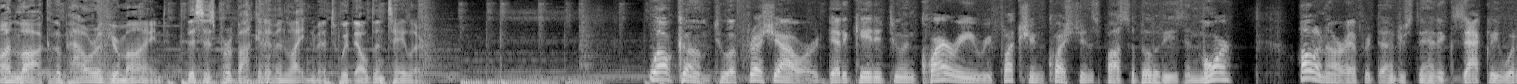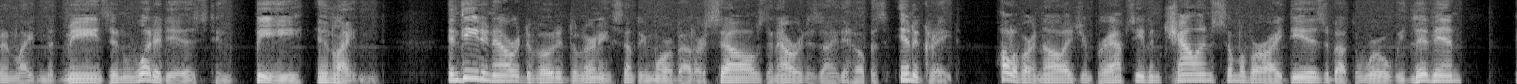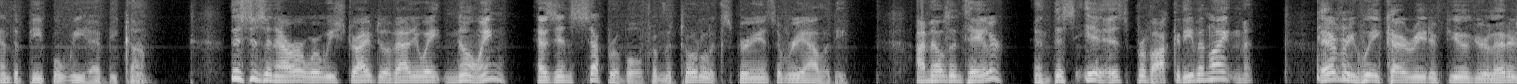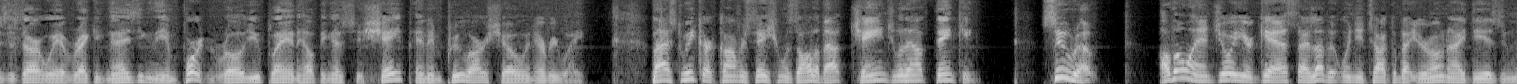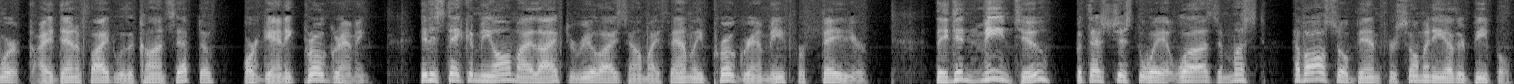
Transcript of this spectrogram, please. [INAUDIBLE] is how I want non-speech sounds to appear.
Unlock the power of your mind. This is Provocative Enlightenment with Eldon Taylor. Welcome to a fresh hour dedicated to inquiry, reflection, questions, possibilities, and more. All in our effort to understand exactly what enlightenment means and what it is to be enlightened. Indeed, an hour devoted to learning something more about ourselves, an hour designed to help us integrate all of our knowledge and perhaps even challenge some of our ideas about the world we live in and the people we have become. This is an hour where we strive to evaluate knowing as inseparable from the total experience of reality. I'm Eldon Taylor, and this is Provocative Enlightenment. Every [LAUGHS] week I read a few of your letters as our way of recognizing the important role you play in helping us to shape and improve our show in every way. Last week, our conversation was all about change without thinking. Sue wrote, Although I enjoy your guests, I love it when you talk about your own ideas and work. I identified with the concept of organic programming. It has taken me all my life to realize how my family programmed me for failure. They didn't mean to, but that's just the way it was and must have also been for so many other people.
